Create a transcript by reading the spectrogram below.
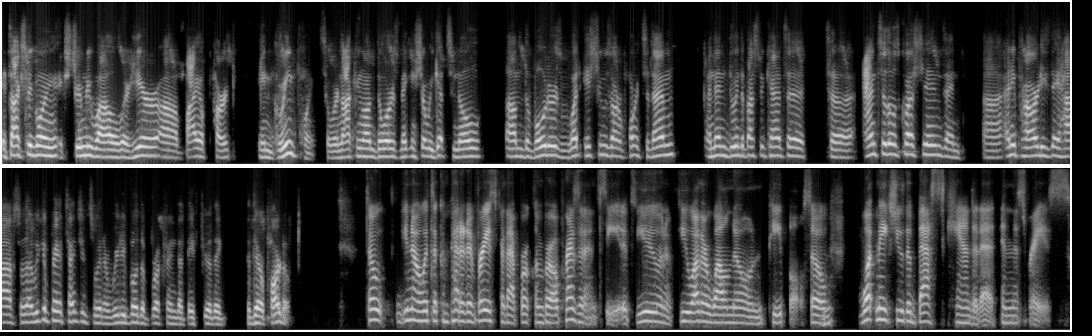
It's actually going extremely well. We're here uh, by a park in Greenpoint. So we're knocking on doors, making sure we get to know um, the voters, what issues are important to them, and then doing the best we can to to answer those questions and uh, any priorities they have, so that we can pay attention to it and really build a Brooklyn that they feel they, that they're a part of. So, you know, it's a competitive race for that Brooklyn Borough president seat. It's you and a few other well known people. So, mm-hmm. what makes you the best candidate in this race?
